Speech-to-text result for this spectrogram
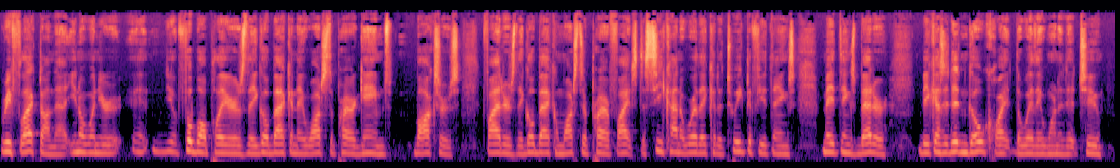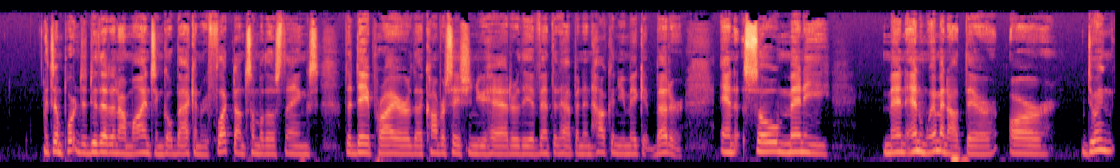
reflect on that. You know, when you're eh, you know, football players, they go back and they watch the prior games. Boxers, fighters, they go back and watch their prior fights to see kind of where they could have tweaked a few things, made things better because it didn't go quite the way they wanted it to it's important to do that in our minds and go back and reflect on some of those things the day prior, the conversation you had, or the event that happened, and how can you make it better. And so many men and women out there are doing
